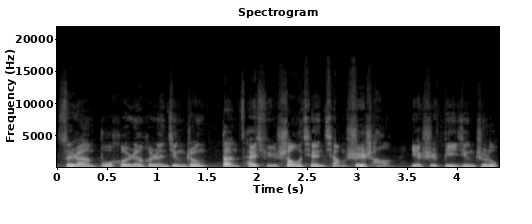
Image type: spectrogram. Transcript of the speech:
虽然不和任何人竞争，但采取烧钱抢市场也是必经之路。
